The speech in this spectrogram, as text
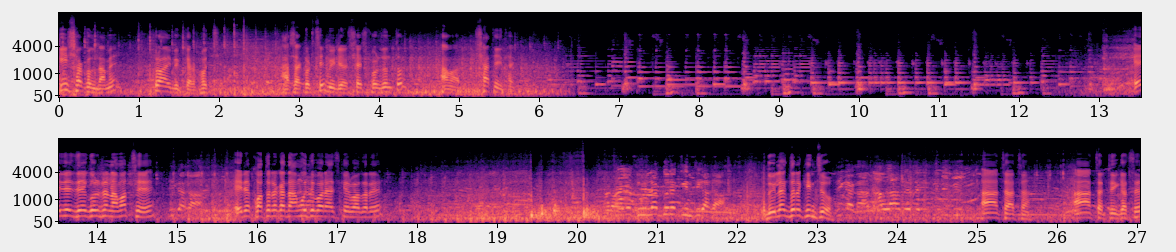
কী সকল দামে ক্রয় বিক্রয় হচ্ছে। আশা করছি ভিডিও শেষ পর্যন্ত আমার সাথেই থাকবে এই যে যে গরুটা নামাচ্ছে এটা কত টাকা দাম হতে পারে আজকের বাজারে? দুই লাখ ধরে কিনছি কাকা। দুই লাখ ধরে কিনছো? আচ্ছা আচ্ছা। আচ্ছা ঠিক আছে।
